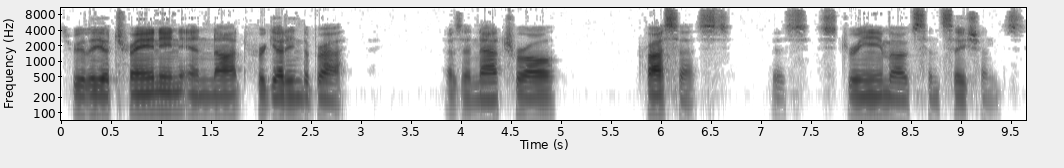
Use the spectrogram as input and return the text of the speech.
It's really a training in not forgetting the breath as a natural process, this stream of sensations.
